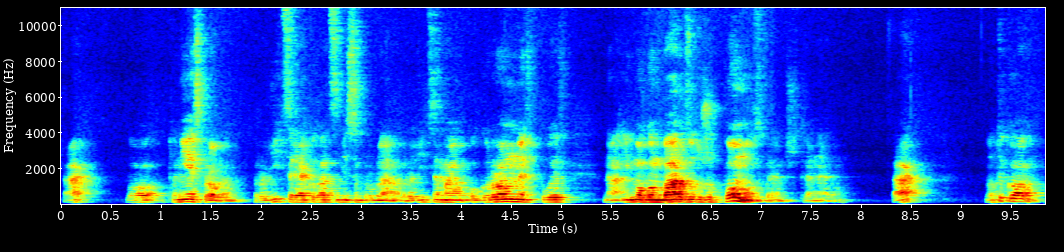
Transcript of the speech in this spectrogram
Tak? Bo to nie jest problem. Rodzice jako tacy nie są problemem. Rodzice mają ogromny wpływ na, i mogą bardzo dużo pomóc wręcz trenerom. Tak? No tylko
